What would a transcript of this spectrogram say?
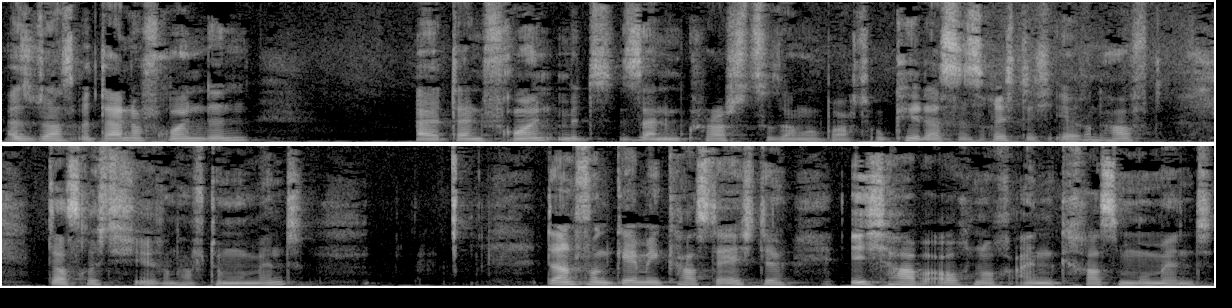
Also du hast mit deiner Freundin äh, deinen Freund mit seinem Crush zusammengebracht. Okay, das ist richtig ehrenhaft. Das ist richtig ehrenhafter Moment. Dann von Gaming Cast der echte. Ich habe auch noch einen krassen Moment.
